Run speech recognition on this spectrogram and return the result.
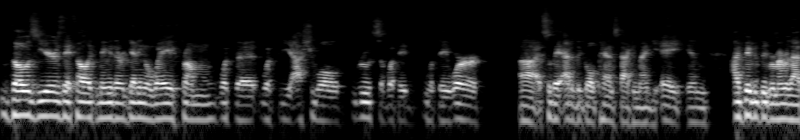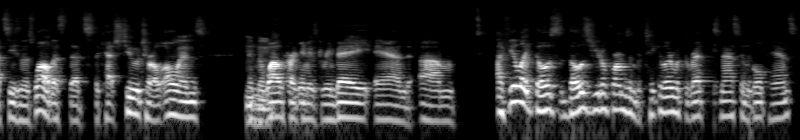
those years they felt like maybe they were getting away from what the what the actual roots of what they what they were. Uh, so they added the gold pants back in '98, and I vividly remember that season as well. That's that's the catch two, Terrell Owens, mm-hmm. the wild card game is Green Bay, and um, I feel like those those uniforms in particular with the red face mask and the gold pants,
